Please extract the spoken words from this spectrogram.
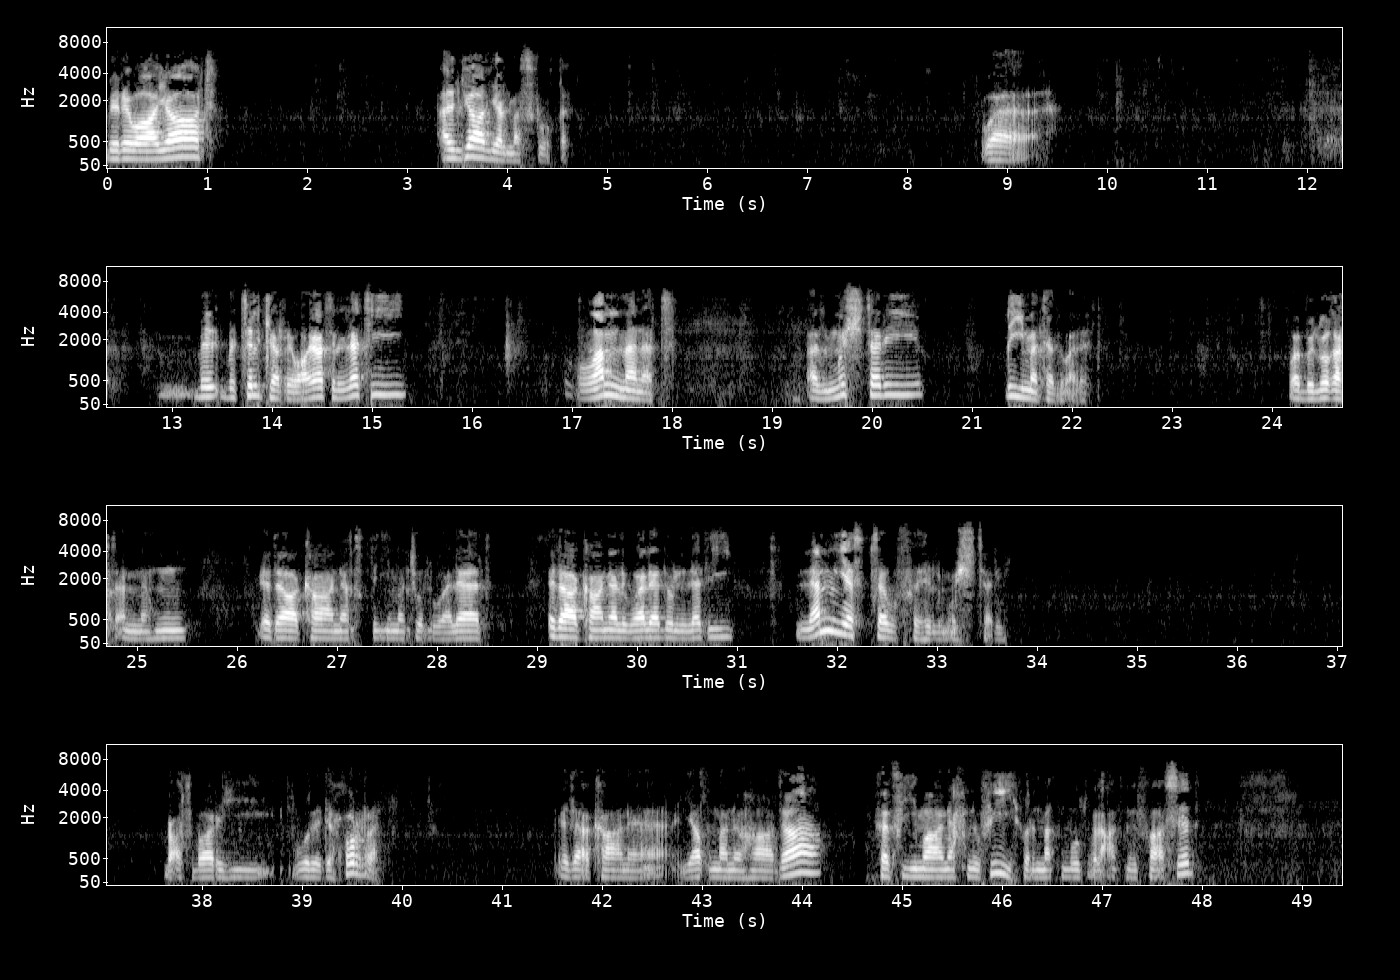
بروايات الجارية المسروقة. و بتلك الروايات التي ضمنت المشتري قيمة الولد. وبلغة أنه إذا كانت قيمة الولد إذا كان الولد الذي لم يستوفه المشتري. باعتباره ولد حرا إذا كان يضمن هذا ففيما نحن فيه في المقبوض والعقد الفاسد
